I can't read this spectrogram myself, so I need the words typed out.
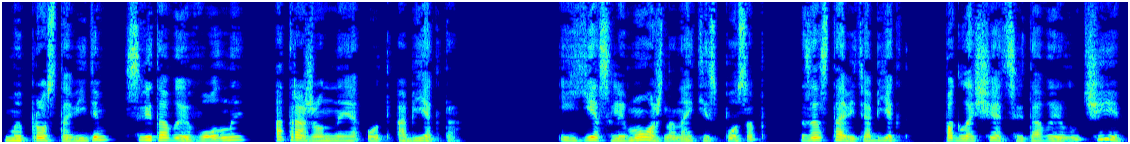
Мы просто видим световые волны, отраженные от объекта. И если можно найти способ заставить объект поглощать световые лучи,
